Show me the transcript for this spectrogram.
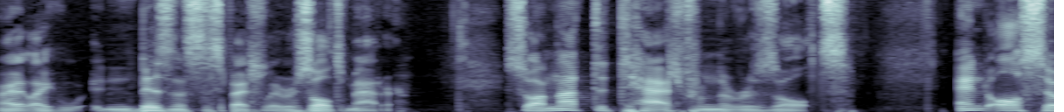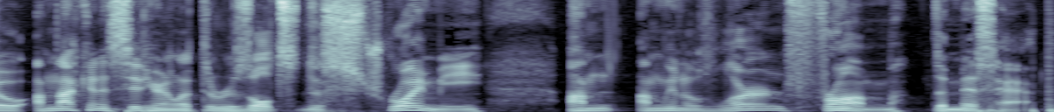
right like in business especially results matter So I'm not detached from the results. And also, I'm not going to sit here and let the results destroy me. I'm, I'm going to learn from the mishap.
